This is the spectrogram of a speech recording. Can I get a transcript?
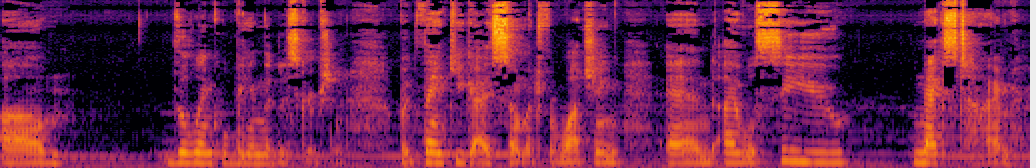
Um, the link will be in the description. But thank you guys so much for watching, and I will see you next time.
